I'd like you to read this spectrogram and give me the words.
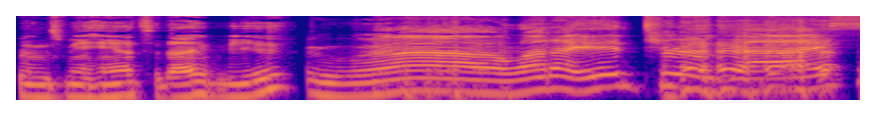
brings me here today with you. Wow, what an intro, guys.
